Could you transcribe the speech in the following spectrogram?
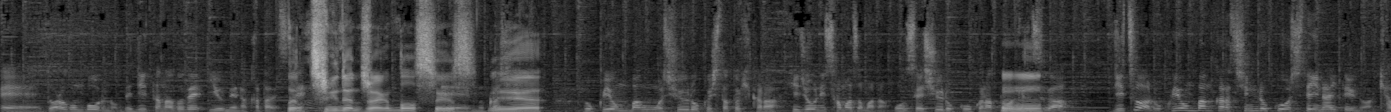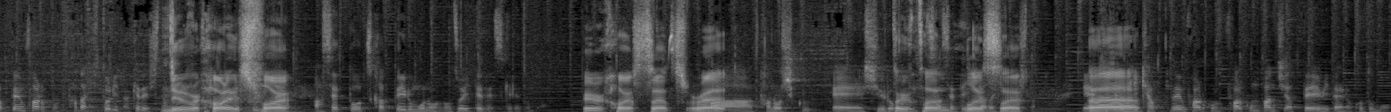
え、ドラゴンボールのベジータなどで有名な方ですね。ジャンボース。昔64番を収録した時から非常にさまざまな音声収録を行ったわけですが、実は64番から新録をしていないというのはキャプテン・ファルコンただ一人だけでした Do recordings for? アセットを使っているものを除いてですけれども、Your request, that's right? まあ楽しく、えー収録させていただきました。えー時々キャプテン・ファルコン、ファルコンパンチやってみたいなことも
